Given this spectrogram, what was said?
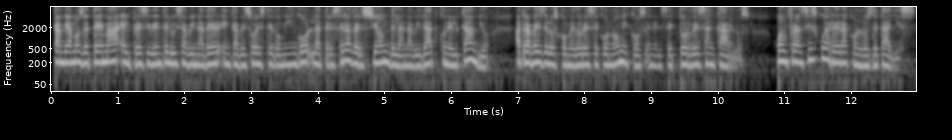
Cambiamos de tema. El presidente Luis Abinader encabezó este domingo la tercera versión de la Navidad con el cambio a través de los comedores económicos en el sector de San Carlos. Juan Francisco Herrera con los detalles.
